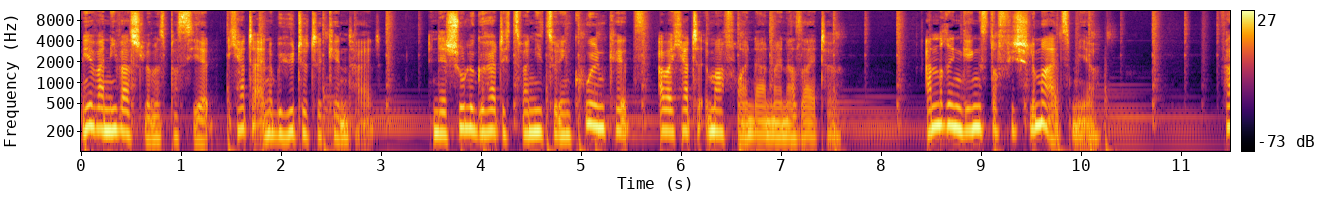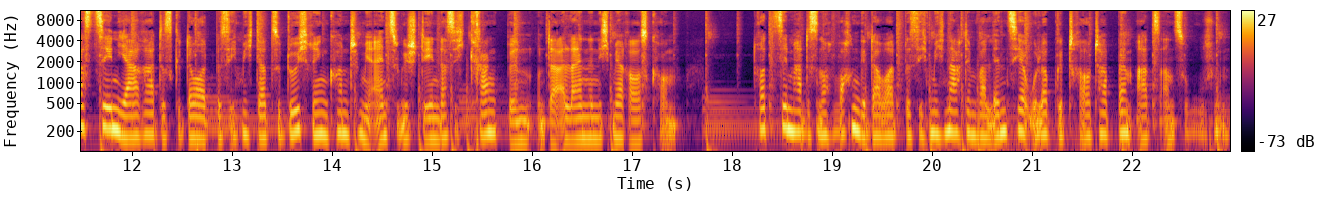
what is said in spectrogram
Mir war nie was Schlimmes passiert. Ich hatte eine behütete Kindheit. In der Schule gehörte ich zwar nie zu den coolen Kids, aber ich hatte immer Freunde an meiner Seite. Anderen ging es doch viel schlimmer als mir. Fast zehn Jahre hat es gedauert, bis ich mich dazu durchringen konnte, mir einzugestehen, dass ich krank bin und da alleine nicht mehr rauskomme. Trotzdem hat es noch Wochen gedauert, bis ich mich nach dem Valencia-Urlaub getraut habe, beim Arzt anzurufen.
